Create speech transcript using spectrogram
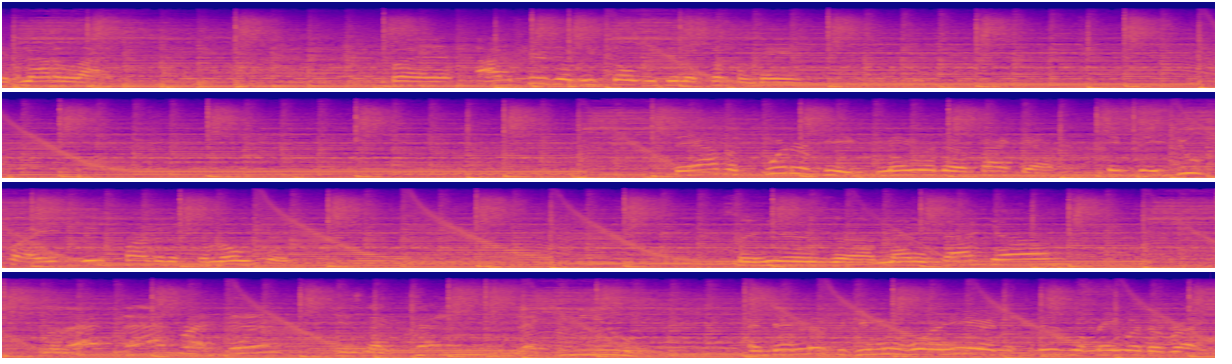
It's not a lot, but I'm sure they'll be sold within a couple days. They have a Twitter beef, Mayweather and Pacquiao. If they do fight, this is part of the promotion. So here's uh, Manny Pacquiao. So that, that right there is like telling you, like you, And then look, if you move over here, this is what Mayweather writes.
